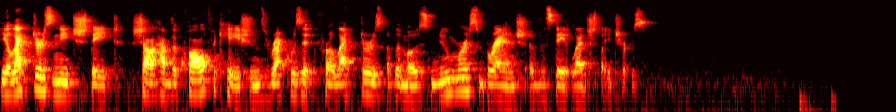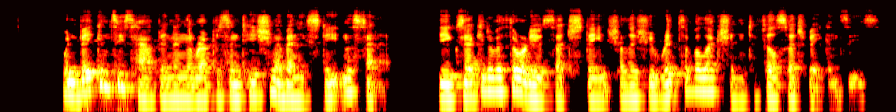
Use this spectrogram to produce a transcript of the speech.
The electors in each state shall have the qualifications requisite for electors of the most numerous branch of the state legislatures. When vacancies happen in the representation of any state in the Senate, the executive authority of such state shall issue writs of election to fill such vacancies,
